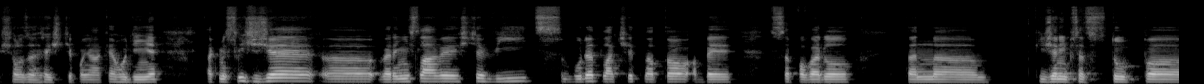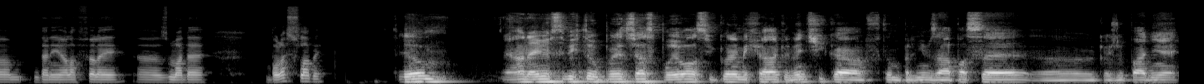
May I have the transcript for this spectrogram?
šel ze hřiště po nějaké hodině, tak myslíš, že uh, vedení Slávy ještě víc bude tlačit na to, aby se povedl ten uh, kýžený předstup Daniela Fili z Mladé Boleslavy? Jo, já nevím, jestli bych to úplně třeba spojoval s výkonem Michala Klemenčíka v tom prvním zápase. Každopádně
